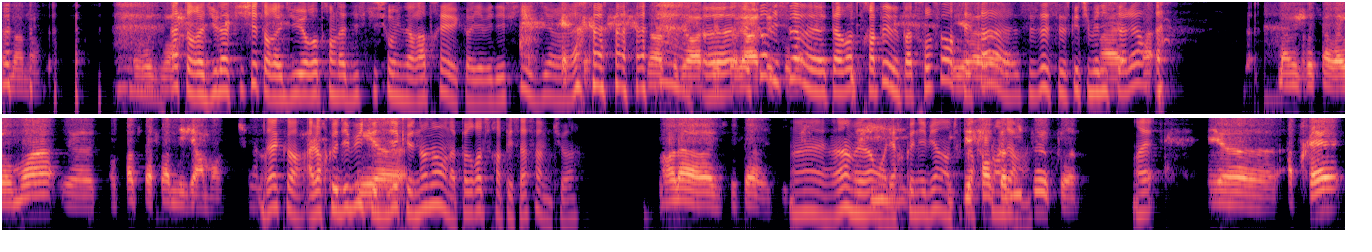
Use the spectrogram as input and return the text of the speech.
non, non. Heureusement. Ah, t'aurais dû l'afficher, t'aurais dû reprendre la discussion une heure après quand il y avait des filles et dire euh, Est-ce qu'en islam t'as le droit de frapper mais pas trop fort, c'est euh, ça C'est ça, c'est ce que tu m'as dit Ouais, tout à l'heure? ouais. Non, mais je retiendrai au moins, on frappe sa femme légèrement. D'accord, alors qu'au début il te disait que non, non, on n'a pas le droit de frapper sa femme, tu vois. Voilà, ouais, c'est ça. ouais. Non, mais là on les reconnaît bien dans toute leur splendeur. comme il peut, quoi. hein. Ouais, Et euh, après,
